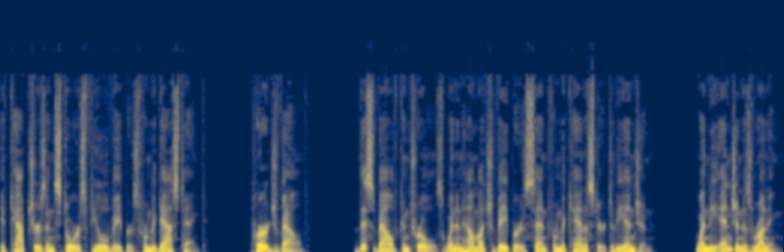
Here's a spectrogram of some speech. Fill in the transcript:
it captures and stores fuel vapors from the gas tank. Purge valve. This valve controls when and how much vapor is sent from the canister to the engine. When the engine is running,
